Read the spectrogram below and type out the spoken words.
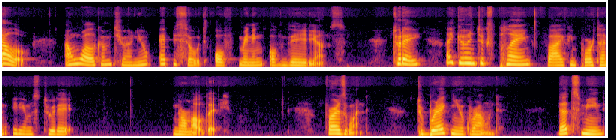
Hello, and welcome to a new episode of Meaning of the Idioms. Today, I'm going to explain five important idioms to the normal day. First one, to break new ground. That's mean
